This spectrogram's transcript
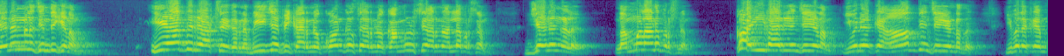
ജനങ്ങൾ ചിന്തിക്കണം. ഏത് രാഷ്ട്രീയക്കാരനോ ബി ജെ പിക്കാരനോ കോൺഗ്രസ്സുകാരനോ കമ്മ്യൂണിസ്റ്റുകാരനോ അല്ല പ്രശ്നം. ജനങ്ങൾ നമ്മളാണ് പ്രശ്നം. കൈകാര്യം ചെയ്യണം. ഇവനെയൊക്കെ ആദ്യം ചെയ്യേണ്ടത്. ഇവനൊക്കെ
